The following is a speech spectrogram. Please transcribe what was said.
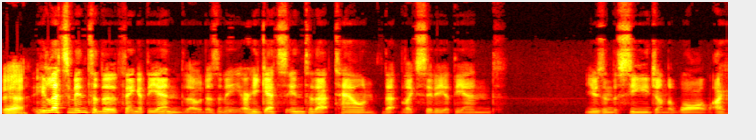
Yeah. He lets him into the thing at the end, though, doesn't he? Or he gets into that town, that like city at the end, using the siege on the wall. I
